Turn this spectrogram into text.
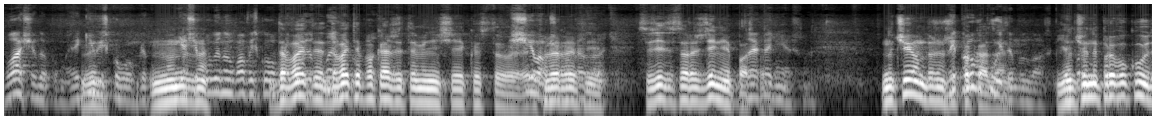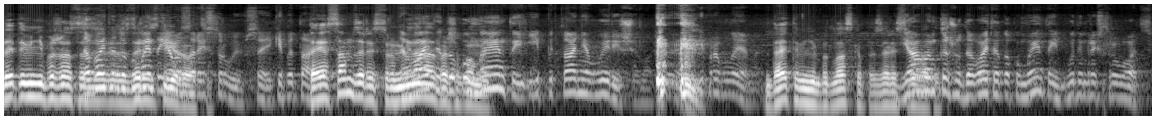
Ваші документи. Які військово обліку? Ну, не я ще знаю. повинен вам військово Давайте, давайте покажете мені ще якусь то, Ще вам що показати? Свідетельство рождения і Так, паспорт. звісно. Ну що я вам должен Не що провокуйте, показати? будь ласка. Я нічого не провокую, дайте мені, пожалуйста, Давайте за- документи, я вас зареєструю. Все, які питання? Та я сам зареєструю, мені не Давайте треба ваша допомога. документи і питання вирішимо. Все, Які проблеми? Дайте мені, будь ласка, Я вам кажу, давайте документи і будемо реєструватися.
